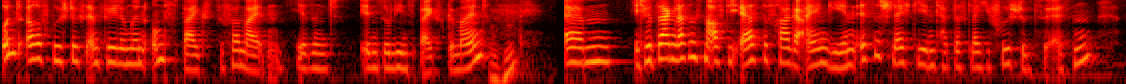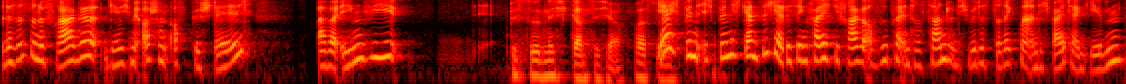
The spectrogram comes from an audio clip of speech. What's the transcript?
Und eure Frühstücksempfehlungen, um Spikes zu vermeiden. Hier sind Insulinspikes gemeint. Mhm. Ähm, ich würde sagen, lass uns mal auf die erste Frage eingehen. Ist es schlecht, jeden Tag das gleiche Frühstück zu essen? Das ist so eine Frage, die habe ich mir auch schon oft gestellt. Aber irgendwie bist du nicht ganz sicher? Was ja, ich bin, ich bin nicht ganz sicher. Deswegen fand ich die Frage auch super interessant und ich würde es direkt mal an dich weitergeben.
